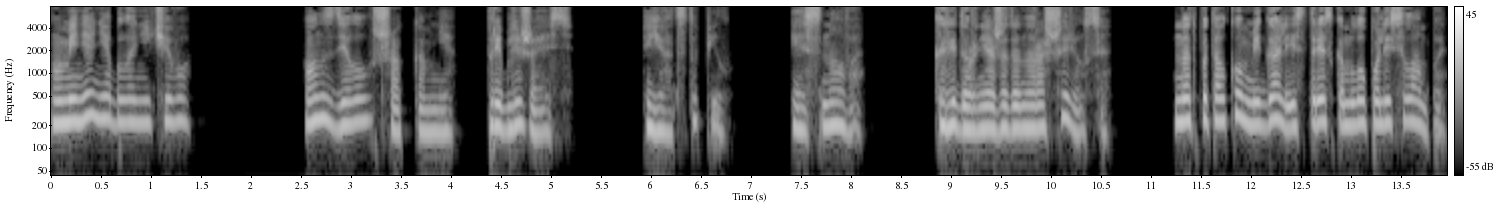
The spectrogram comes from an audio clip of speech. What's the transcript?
У меня не было ничего. Он сделал шаг ко мне, приближаясь. Я отступил. И снова. Коридор неожиданно расширился. Над потолком мигали и с треском лопались лампы.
